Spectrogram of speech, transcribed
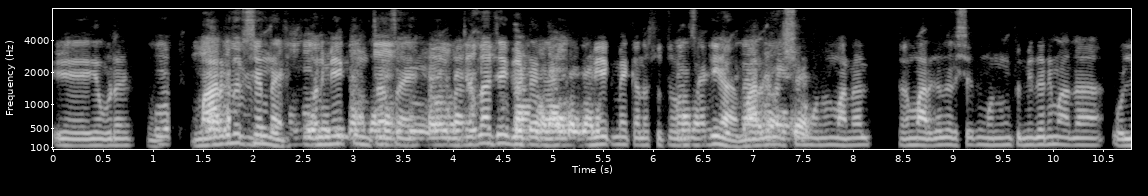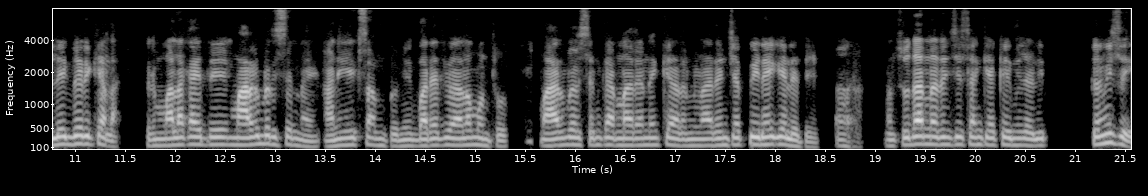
एवढं मार्गदर्शन नाही. पण मी एक तुमचाच आहे. तुमच्यातला जे घटक आहे मी एकमेकाला सुचवण्यासाठी हा मार्गदर्शन म्हणून म्हणाल तर मार्गदर्शक म्हणून तुम्ही जरी माझा उल्लेख जरी केला तर मला काय ते मार्गदर्शन नाही. आणि एक सांगतो मी बऱ्याच वेळाला म्हणतो मार्गदर्शन करणाऱ्याने करणाऱ्यांच्या पिढ्या गेले ते. पण सुधारणाऱ्यांची संख्या कमी झाली. कमीच आहे.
